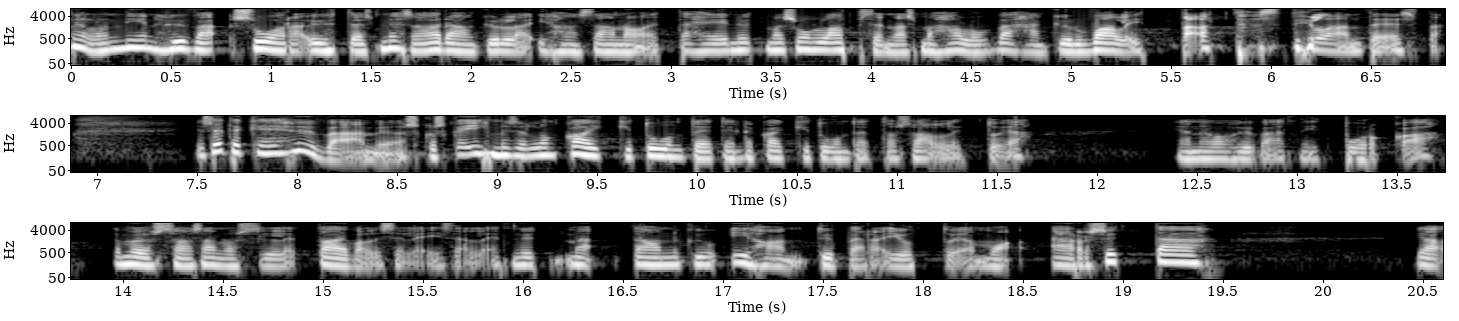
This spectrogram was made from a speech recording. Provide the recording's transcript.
meillä on niin hyvä suora yhteys, me saadaan kyllä ihan sanoa, että hei nyt mä sun lapsena, mä haluan vähän kyllä valittaa tästä tilanteesta. Ja se tekee hyvää myös, koska ihmisellä on kaikki tunteet ja ne kaikki tunteet on sallittuja. Ja ne on hyvä, että niitä purkaa. Ja myös saa sanoa sille taivalliselle isälle, että nyt tämä on niin ihan typerä juttu ja mua ärsyttää. Ja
